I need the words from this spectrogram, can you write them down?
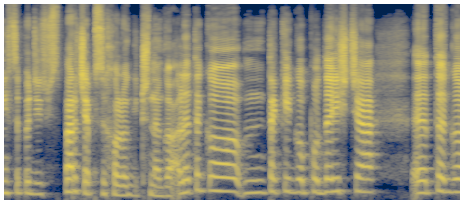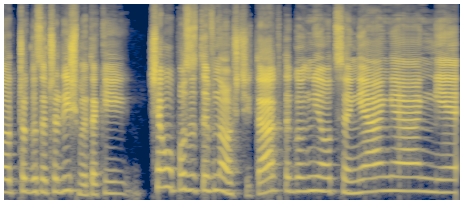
nie chcę powiedzieć wsparcia psychologicznego, ale tego mm, takiego podejścia, e, tego, czego zaczęliśmy, takiej ciało pozytywności, tak? Tego nieoceniania, nie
